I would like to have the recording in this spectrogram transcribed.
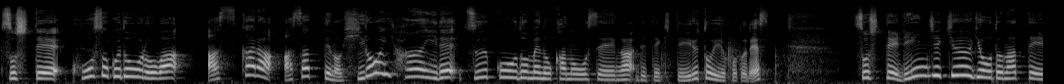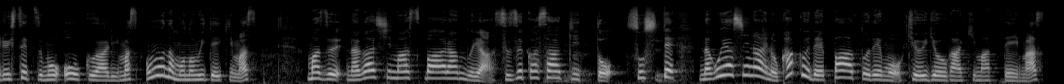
そして高速道路は明日から明後日の広い範囲で通行止めの可能性が出てきているということです。そして臨時休業となっている施設も多くあります。主なものを見ていきます。まず長島スパーランドや鈴鹿サーキット。そして名古屋市内の各デパートでも休業が決まっています。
